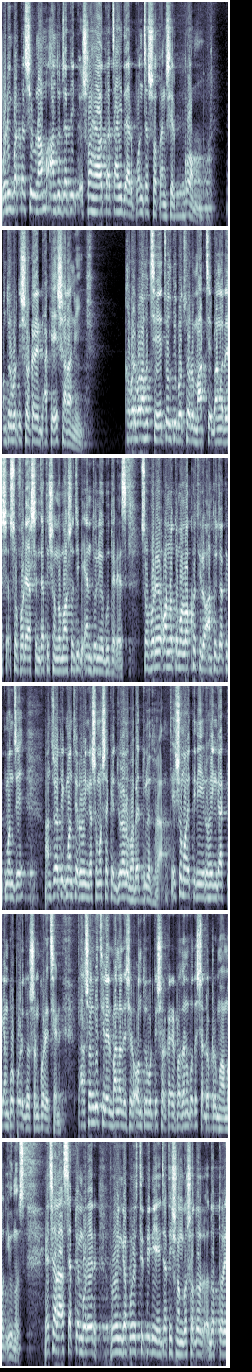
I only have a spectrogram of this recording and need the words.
বোর্ডিং বার্তার শিরোনাম আন্তর্জাতিক সহায়তা চাহিদার পঞ্চাশ শতাংশের কম। অন্তর্বর্তী সরকারের ডাকে সারা নেই। খবর বলা হচ্ছে, চলতি বছর মার্চে বাংলাদেশ সফরে আসেন জাতিসংঘ মহাসচিব অ্যান্টনিও গুতেরেস। সফরের অন্যতম লক্ষ্য ছিল আন্তর্জাতিক মঞ্চে আন্তর্জাতিক মঞ্চে রোহিঙ্গা সমস্যাকে জোরালোভাবে তুলে ধরা। এ সময় তিনি রোহিঙ্গা ক্যাম্পও পরিদর্শন করেছেন। তার সঙ্গে ছিলেন বাংলাদেশের অন্তর্বর্তী সরকারের প্রধান উপদেষ্টা ডক্টর মোহাম্মদ ইউনুস। এছাড়া সেপ্টেম্বরের রোহিঙ্গা পরিস্থিতি নিয়ে জাতিসংঘ সদর দপ্তরে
